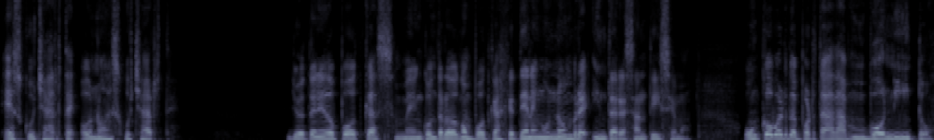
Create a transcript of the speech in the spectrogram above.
escucharte o no escucharte. Yo he tenido podcasts, me he encontrado con podcasts que tienen un nombre interesantísimo un cover de portada bonito.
